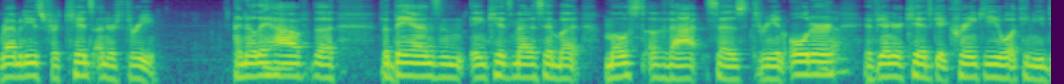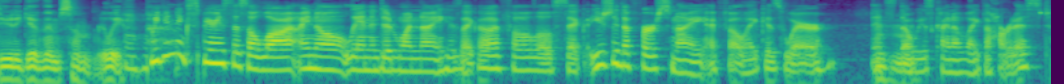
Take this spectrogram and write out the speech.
remedies for kids under three. I know they have the the bands and, and kids medicine, but most of that says three and older. If younger kids get cranky, what can you do to give them some relief? We didn't experience this a lot. I know Landon did one night. He's like, "Oh, I felt a little sick." Usually, the first night I feel like is where it's Mm-hmm. always kind of like the hardest.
